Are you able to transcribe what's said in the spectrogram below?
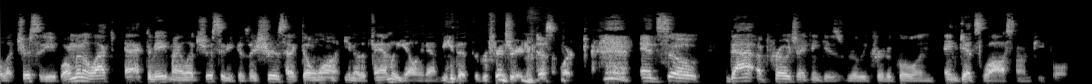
electricity. Well, I'm going to act- activate my electricity because I sure as heck don't want, you know, the family yelling at me that the refrigerator doesn't work. and so that approach I think is really critical and, and gets lost on people.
